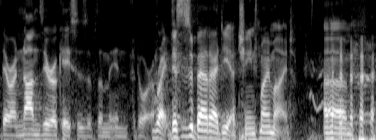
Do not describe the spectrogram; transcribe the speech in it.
there are non-zero cases of them in Fedora. right, this is a bad idea. Change my mind. Um, Well,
